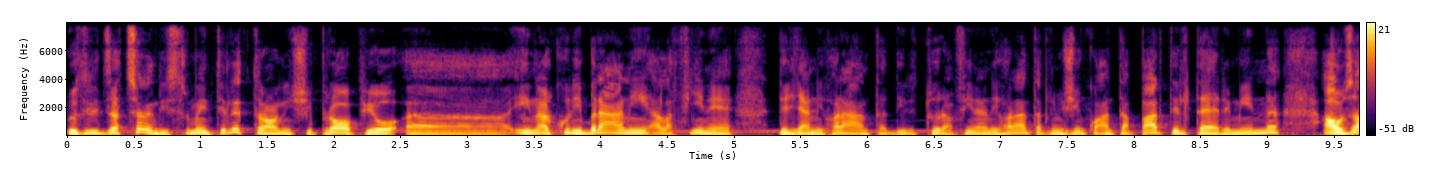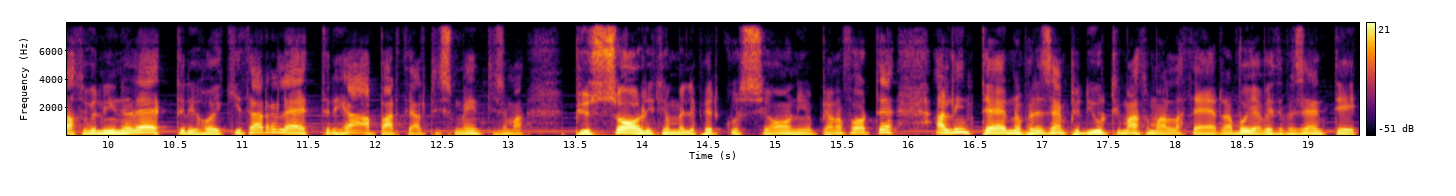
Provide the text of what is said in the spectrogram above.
l'utilizzazione di strumenti elettronici proprio uh, in alcuni brani alla fine degli anni 40, addirittura fine anni 40, primi 50, a parte il theremin, ha usato violino elettrico e chitarra elettrica, a parte altri strumenti insomma più soliti come le percussioni o il pianoforte, all'interno per esempio di Ultimatum alla Terra. Voi avete presente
